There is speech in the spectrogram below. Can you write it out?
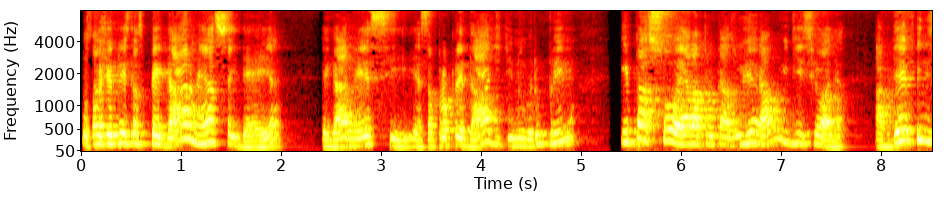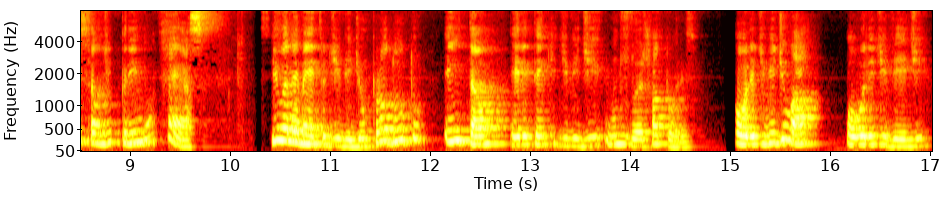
Os algebristas pegaram essa ideia, pegaram esse, essa propriedade de número primo e passou ela para o caso geral e disse, olha, a definição de primo é essa. Se o elemento divide um produto, então ele tem que dividir um dos dois fatores. Ou ele divide o A, ou ele divide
